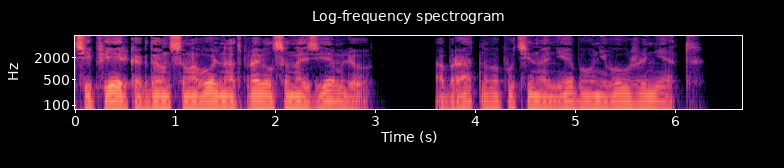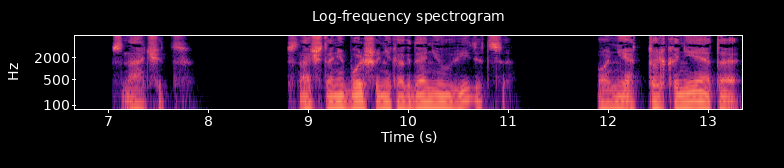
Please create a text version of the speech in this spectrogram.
Теперь, когда он самовольно отправился на землю, обратного пути на небо у него уже нет. Значит, значит, они больше никогда не увидятся. О нет, только не это!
